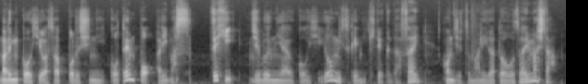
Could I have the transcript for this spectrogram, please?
丸見コーヒーは札幌市に5店舗あります。ぜひ自分に合うコーヒーを見つけに来てください。本日もありがとうございました。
